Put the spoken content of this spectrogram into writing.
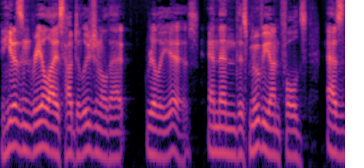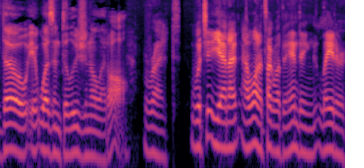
and he doesn't realize how delusional that really is. And then this movie unfolds as though it wasn't delusional at all. Right. Which, yeah, and I, I want to talk about the ending later.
